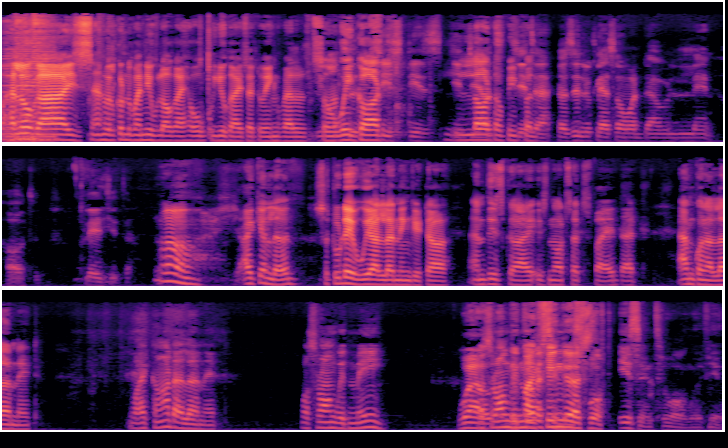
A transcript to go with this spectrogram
Hello guys and welcome to my new vlog. I hope you guys are doing well. So we got a lot of people. Does it look like someone that will learn how to play guitar? Oh, I can learn. So today we are learning guitar and this guy is not satisfied that I'm gonna learn it. Why can't I learn it? What's wrong with me? Well, What's wrong the with my question is fingers? What isn't wrong with you?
